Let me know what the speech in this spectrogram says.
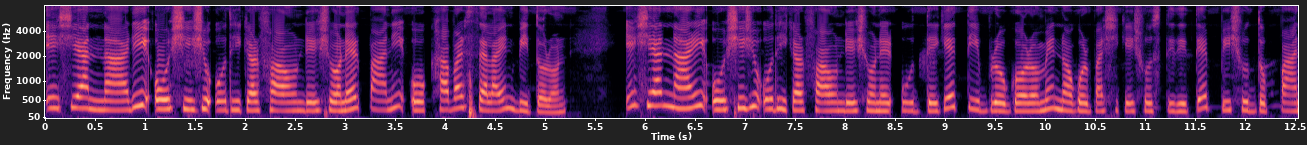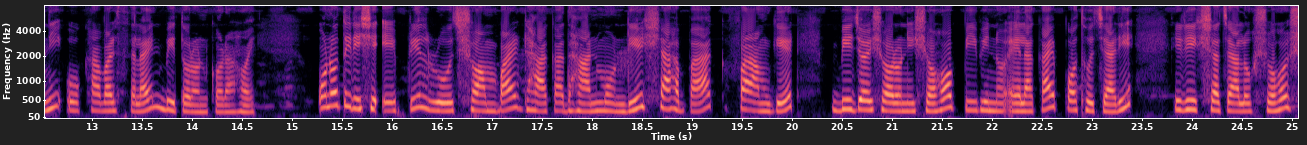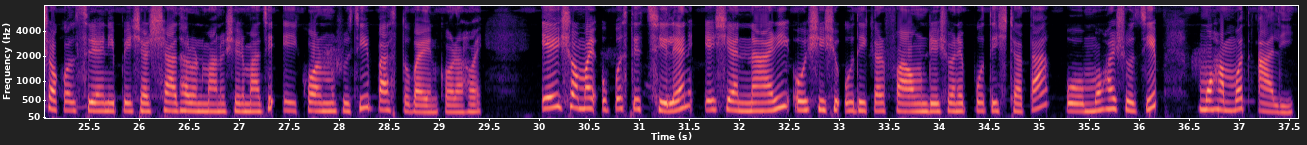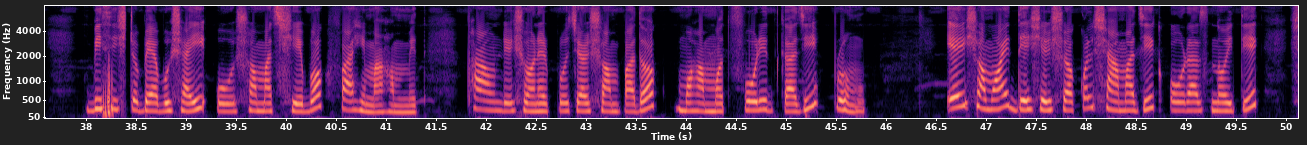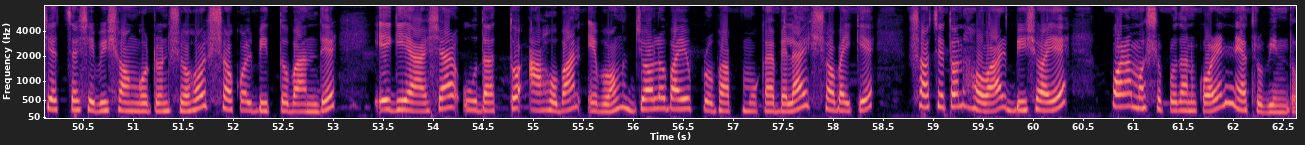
Asian নারী ও শিশু অধিকার ফাউন্ডেশনের পানি ও খাবার স্যালাইন বিতরণ। এশিয়ার নারী ও শিশু অধিকার ফাউন্ডেশনের উদ্যোগে তীব্র গরমে নগরবাসীকে স্বস্তি দিতে বিশুদ্ধ পানি ও খাবার স্যালাইন বিতরণ করা হয়। উনতিরিশে এপ্রিল রোজ সোমবার ঢাকা ধানমন্ডি শাহবাগ ফার্মগেট বিজয় সরণি সহ বিভিন্ন এলাকায় পথচারী রিক্সা চালক সহ সকল শ্রেণি পেশার সাধারণ মানুষের মাঝে এই কর্মসূচি বাস্তবায়ন করা হয়। এই সময় উপস্থিত ছিলেন এশিয়ান নারী ও শিশু অধিকার ফাউন্ডেশনের প্রতিষ্ঠাতা ও মহাসচিব মোহাম্মদ আলী, বিশিষ্ট ব্যবসায়ী ও সমাজসেবক ফাহিম আহমেদ, ফাউন্ডেশনের প্রচার সম্পাদক মোহাম্মদ ফরিদ গাজী প্রমুখ। এই সময় দেশের সকল সামাজিক ও রাজনৈতিক স্বেচ্ছাসেবী সংগঠন সহ সকল বিত্তবানদের এগিয়ে আসার উদাত্ত আহ্বান এবং জলবায়ু প্রভাব মোকাবেলায় সবাইকে সচেতন হওয়ার বিষয়ে পরামর্শ প্রদান করেন নেতৃবৃন্দ।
